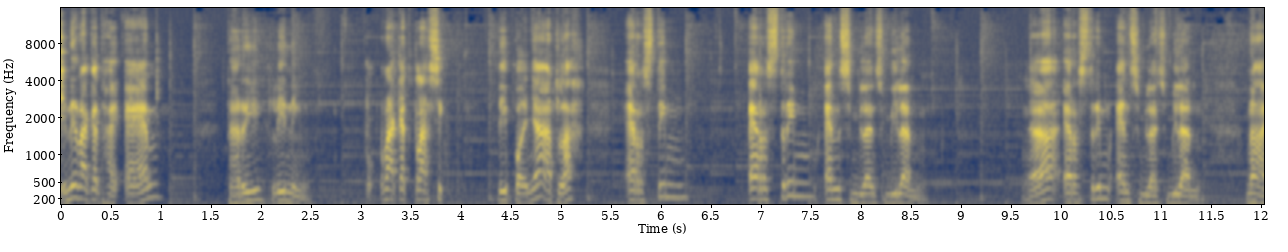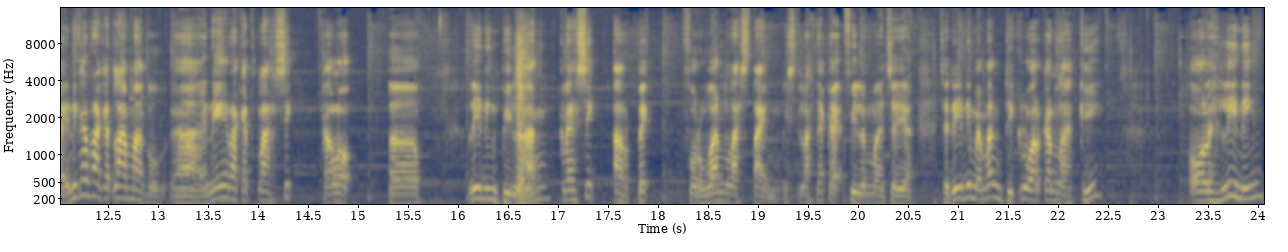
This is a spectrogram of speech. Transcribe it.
Ini raket high end dari Lining. Raket klasik tipenya adalah Airstream Airstream N99. Ya Airstream N99. Nah ini kan raket lama kok. Nah ini raket klasik kalau uh, Lining bilang classic are back for one last time. Istilahnya kayak film aja ya. Jadi ini memang dikeluarkan lagi oleh Lining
